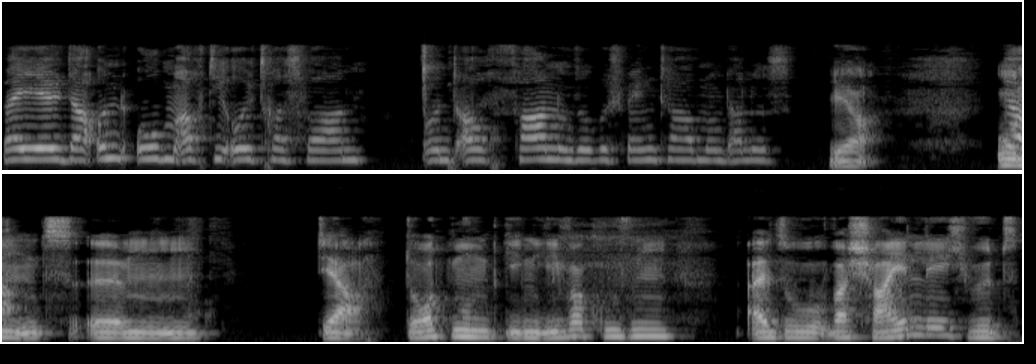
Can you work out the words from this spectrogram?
weil da und oben auch die Ultras waren und auch fahren und so geschwenkt haben und alles. Ja. Ja. Und ähm, ja, Dortmund gegen Leverkusen. Also wahrscheinlich wird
